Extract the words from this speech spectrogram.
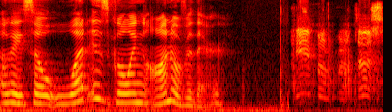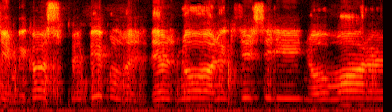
Okay, so what is going on over there? People protesting because people there's no electricity, no water.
